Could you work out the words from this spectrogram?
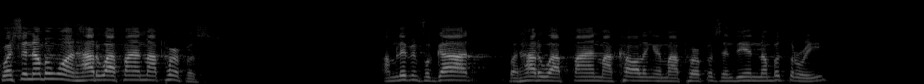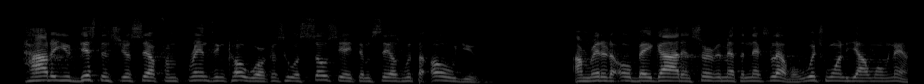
Question number one How do I find my purpose? I'm living for God but how do I find my calling and my purpose? And then number three, how do you distance yourself from friends and coworkers who associate themselves with the old you? I'm ready to obey God and serve Him at the next level. Which one do y'all want now?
